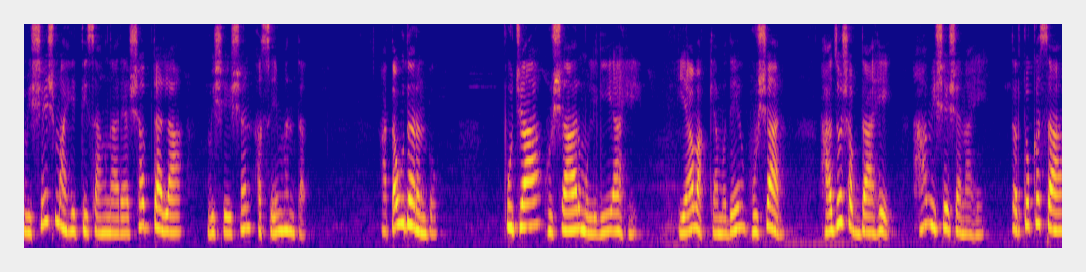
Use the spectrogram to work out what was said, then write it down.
विशेष माहिती सांगणाऱ्या शब्दाला विशेषण असे म्हणतात. आता उदाहरण बघू. पूजा हुशार मुलगी आहे. या वाक्यामध्ये हुशार हा जो शब्द आहे हा विशेषण आहे. तर तो कसा?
